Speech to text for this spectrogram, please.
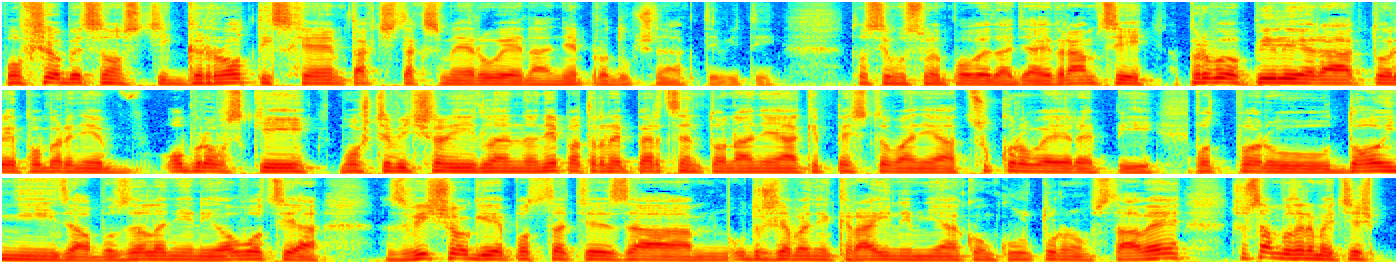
Vo všeobecnosti groty schém tak či tak smeruje na neprodukčné aktivity. To si musíme povedať. Aj v rámci prvého piliera, ktorý je pomerne obrovský, môžete vyčleniť len nepatrné percento na nejaké pestovania cukrovej repy, podporu dojníc alebo zeleniny, ovocia. Zvyšok je v podstate za udržiavanie krajiny v nejakom kultúrnom stave, čo samozrejme tiež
